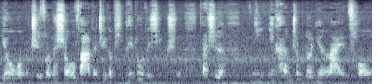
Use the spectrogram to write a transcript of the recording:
也有我们制作的手法的这个匹配度的形式。但是你你看这么多年来，从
